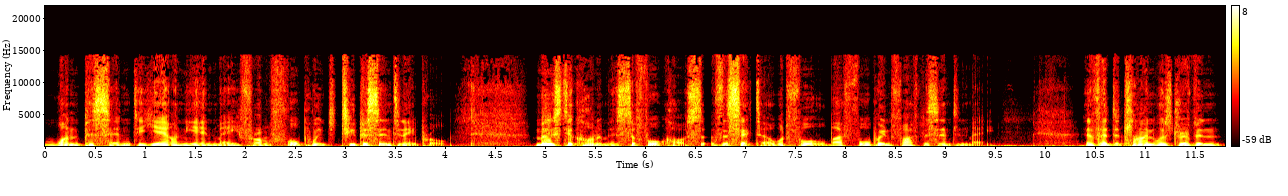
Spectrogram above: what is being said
1% year on year in May from 4.2% in April. Most economists forecast the sector would fall by 4.5% in May. The decline was driven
